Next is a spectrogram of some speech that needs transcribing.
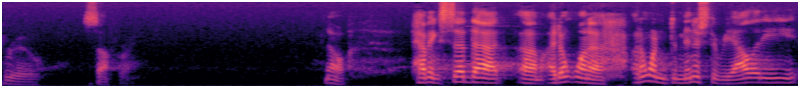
through suffering. Now, having said that, um, I don't want to I don't want to diminish the reality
